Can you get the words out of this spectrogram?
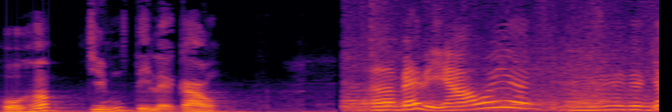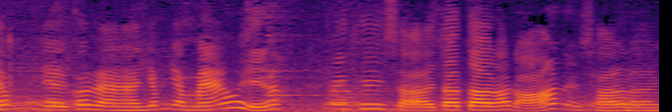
hô hấp chiếm tỷ lệ cao. À, bé bị ói giống như có ra giống da máu vậy đó mấy cái sợ tơ tơ đỏ đỏ nên sợ là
